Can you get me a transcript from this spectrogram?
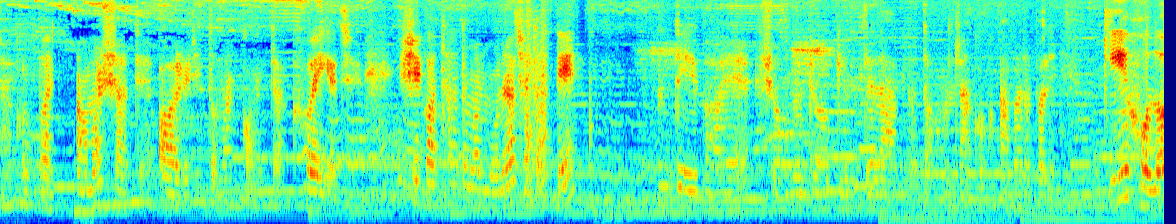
জাঙ্কুক বলে আমার সাথে অলরেডি তোমার কন্ট্যাক্ট হয়ে গেছে। সে কথা তোমার মনে আছে তো তে ভয়ে সমুদ্র গিলতে লাগল, তখন জাঙ্কুক আবারও বলে কি হলো?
